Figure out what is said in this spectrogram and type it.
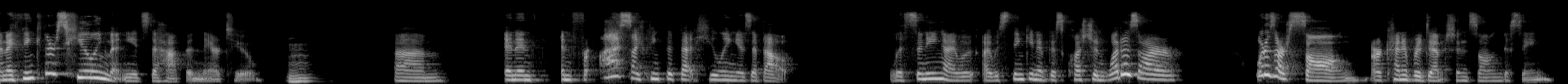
and i think there's healing that needs to happen there too. Mm-hmm. um, and in and for us i think that that healing is about listening. I, w- I was thinking of this question what is our what is our song our kind of redemption song to sing?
